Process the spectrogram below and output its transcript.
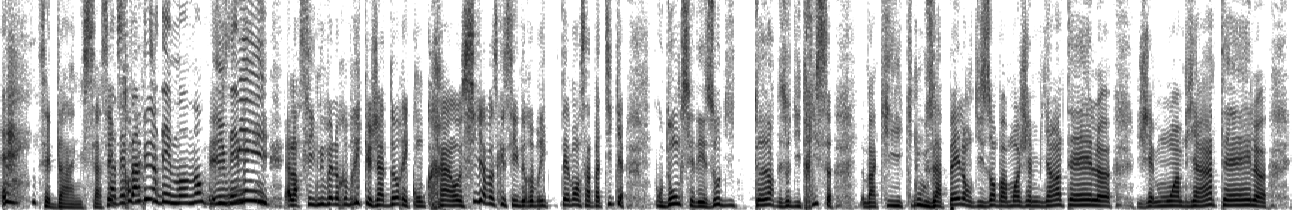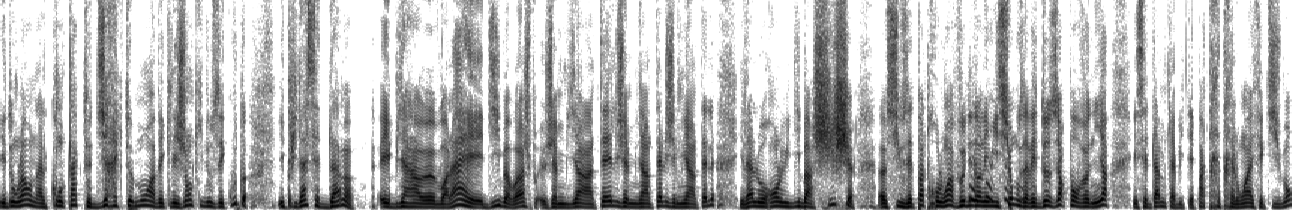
c'est dingue, ça. Ça fait partie des moments que Et vous aimez. oui Alors c'est une nouvelle rubrique que j'adore et qu'on craint aussi hein, parce que c'est une rubrique tellement sympathique où donc c'est des auditeurs, des auditrices bah, qui, qui nous appellent en disant bah moi j'aime bien un tel, j'aime moins bien un tel. Et donc là on a le contact directement avec les gens qui nous écoutent. Et puis là cette dame eh bien euh, voilà elle dit bah voilà j'aime bien un tel, j'aime bien un tel, j'aime bien un tel. Et là Laurent lui dit bah chiche euh, si vous n'êtes pas trop loin venez dans l'émission vous avez deux heures pour venir. Et cette dame qui habitait pas très très loin effectivement.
